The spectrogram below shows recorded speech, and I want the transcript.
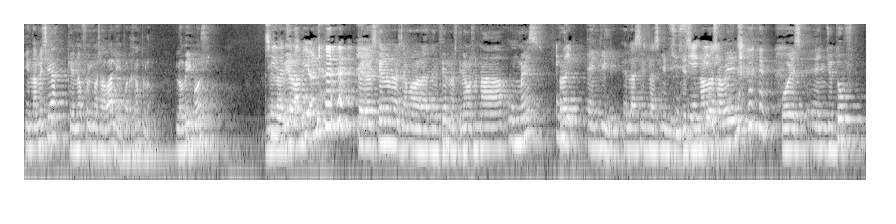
Indonesia, que no fuimos a Bali, por ejemplo. Lo vimos. Sí, el avión, avión. Pero es que no nos llamaba la atención, nos tiramos una, un mes en Gili. En, las Islas Gili. que si no lo sabéis, pues en YouTube,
